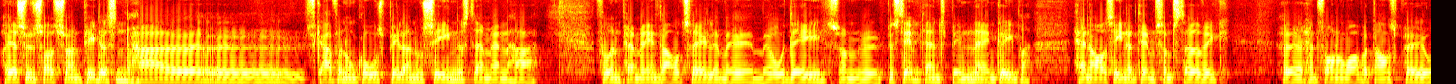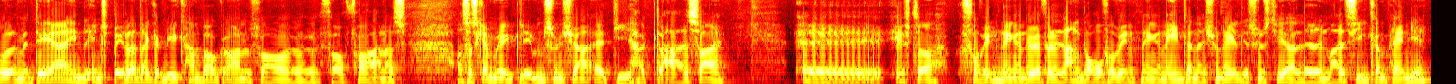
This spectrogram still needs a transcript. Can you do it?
Og jeg synes også, at Søren Petersen har øh, skaffet nogle gode spillere nu senest, at man har fået en permanent aftale med, med O'Day, som øh, bestemt er en spændende angriber. Han er også en af dem, som stadigvæk øh, han får nogle op- og downs-perioder, men det er en, en spiller, der kan blive kampafgørende for, øh, for, for Anders. Og så skal man ikke glemme, synes jeg, at de har klaret sig øh, efter forventningerne, i hvert fald langt over forventningerne internationalt. Jeg synes, de har lavet en meget fin kampagne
